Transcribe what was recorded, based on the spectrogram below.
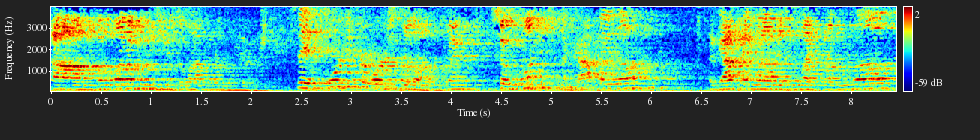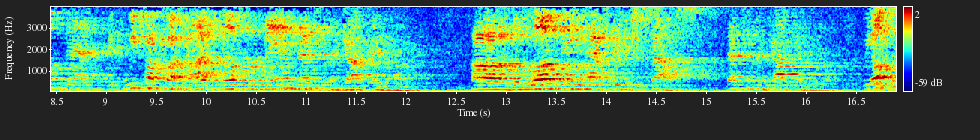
um, but one of them is used a lot more than the others. So they have four different words for love. Okay? So one is an agape love. Agape love is like a love that, if we talk about God's love for man, that's an agape love. Uh, the love that you have for your spouse, that's an agape love. We also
